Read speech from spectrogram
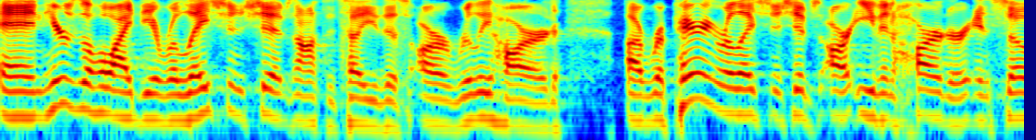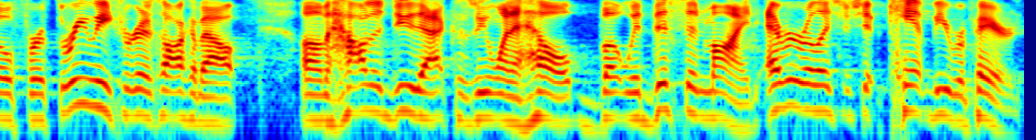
And here's the whole idea relationships, I have to tell you this, are really hard. Uh, repairing relationships are even harder. And so, for three weeks, we're going to talk about um, how to do that because we want to help. But with this in mind, every relationship can't be repaired.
